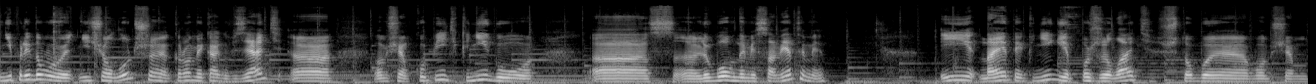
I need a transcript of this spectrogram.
не придумывает ничего лучше, кроме как взять, э, в общем, купить книгу э, с любовными советами и на этой книге пожелать, чтобы, в общем,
